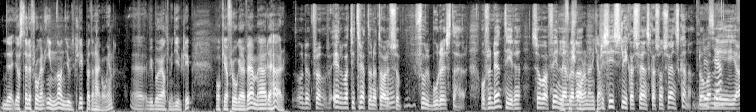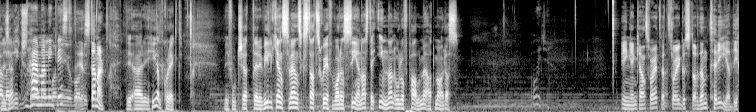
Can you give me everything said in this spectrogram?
det, jag ställer frågan innan ljudklippet den här gången. Eh, vi börjar alltid med ljudklipp. Och jag frågar, vem är det här? Under, från 11 till 1300-talet så fullbordades det här. Och från den tiden så var finländarna precis lika svenska som svenskarna. De var Felicia? med i alla Felicia? riksdagar. Herman var Lindqvist? var Det stämmer. Det är helt korrekt. Vi fortsätter. Vilken svensk statschef var den senaste innan Olof Palme att mördas? Oj. Ingen kan svaret. Rätt svar är Gustav den tredje.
